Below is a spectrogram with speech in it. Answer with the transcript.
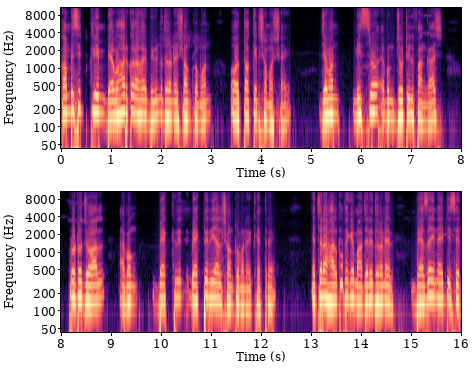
কম্বিসিড ক্রিম ব্যবহার করা হয় বিভিন্ন ধরনের সংক্রমণ ও ত্বকের সমস্যায়, যেমন মিশ্র এবং জটিল ফাঙ্গাস প্রোটোজোয়াল এবং ব্যাকটেরিয়াল সংক্রমণের ক্ষেত্রে। এছাড়া হালকা থেকে মাঝারি ধরনের ভ্যাজাইনাইটিসের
